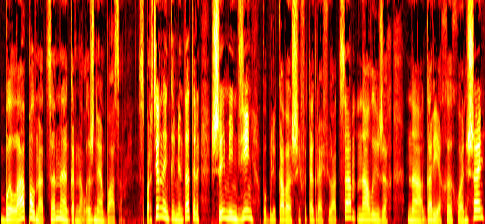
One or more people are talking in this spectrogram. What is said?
была полноценная горнолыжная база. Спортивный комментатор Ши Миндзинь, опубликовавший фотографию отца на лыжах на горе Хэхуаншань,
